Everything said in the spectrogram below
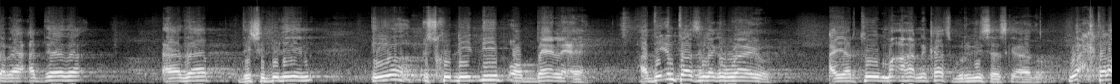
dabeecadeeda aadaab dishibiliin iyo isku dhiidhiib oo beele ah haddii intaas laga waayo cayaartooy ma aha ninkaas gurigiisa iska aado. Wax tale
